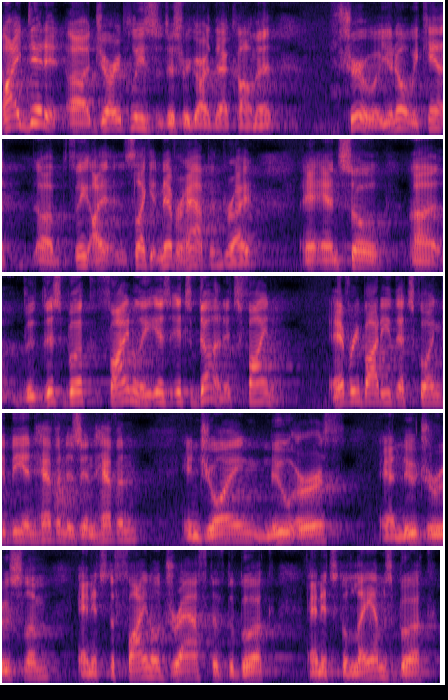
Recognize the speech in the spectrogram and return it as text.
I did it. Uh, Jerry, please disregard that comment. Sure, well, you know, we can't uh, think, I, it's like it never happened, right? And, and so uh, the, this book finally is, it's done, it's final. Everybody that's going to be in heaven is in heaven, enjoying new earth and new Jerusalem. And it's the final draft of the book, and it's the Lamb's book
